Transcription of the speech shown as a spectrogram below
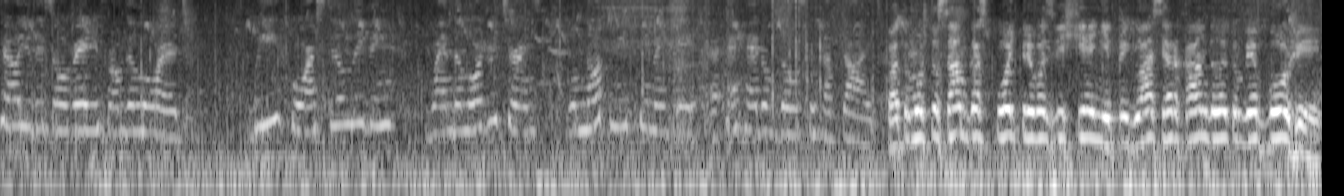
tell you this already from the Lord. We who are still living when the Lord returns will not meet him uh, ahead of those who have died. Потому что сам Господь при возвещении, при гласе Архангела и трубе Божией,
